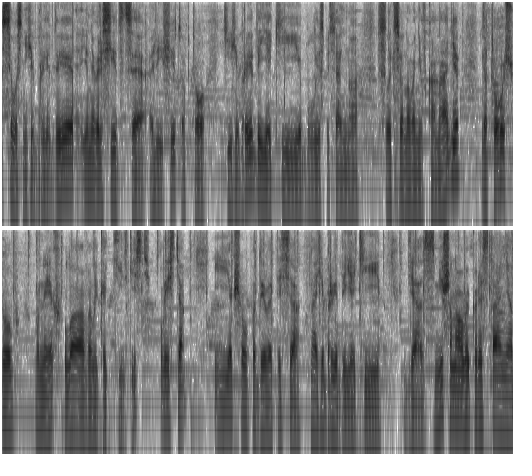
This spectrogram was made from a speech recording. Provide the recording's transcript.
Силосні гібриди. Юніверсіт це ліфі, тобто ті гібриди, які були спеціально селекціоновані в Канаді для того, щоб у них була велика кількість листя. І якщо ви подивитеся на гібриди, які для змішаного використання,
